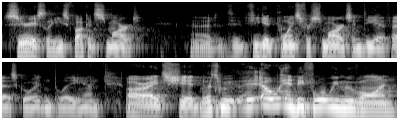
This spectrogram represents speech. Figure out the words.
Seriously, he's fucking smart. Uh, if you get points for smarts in DFS, go ahead and play him. All right, shit. Let's move. Oh, and before we move on,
